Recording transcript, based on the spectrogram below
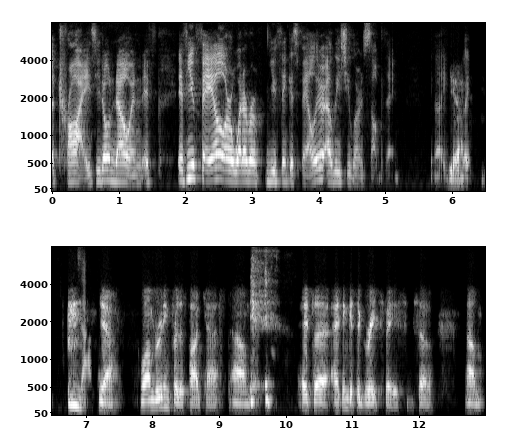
a try. You don't know. And if if you fail or whatever you think is failure, at least you learn something. Like, yeah. Like, exactly. yeah. Well, I'm rooting for this podcast. Um, it's a, I think it's a great space. So, um,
